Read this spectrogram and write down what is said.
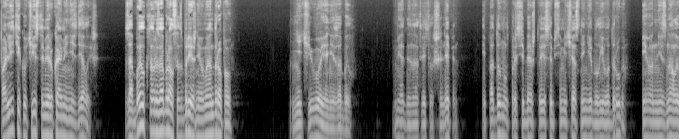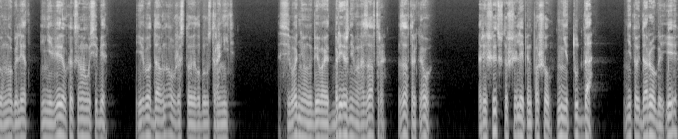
Политику чистыми руками не сделаешь. Забыл, кто разобрался с Брежневым и Андроповым?» «Ничего я не забыл», — медленно ответил Шелепин и подумал про себя, что если бы Семичастный не был его другом, и он не знал его много лет и не верил как самому себе, его давно уже стоило бы устранить. Сегодня он убивает Брежнева, а завтра... Завтра кого? Решит, что Шелепин пошел не туда, не той дорогой, и...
